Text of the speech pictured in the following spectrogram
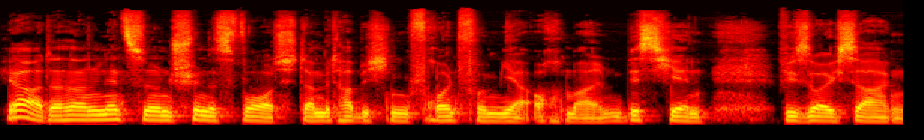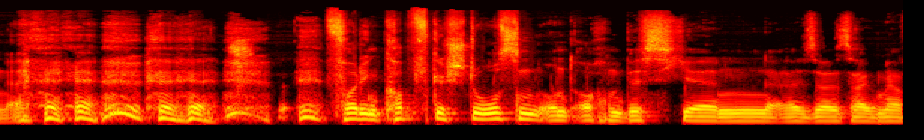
Ja, da nennst du ein schönes Wort. Damit habe ich einen Freund von mir auch mal ein bisschen, wie soll ich sagen, vor den Kopf gestoßen und auch ein bisschen, äh, soll ich sagen,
